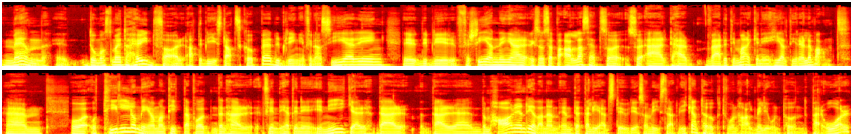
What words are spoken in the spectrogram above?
men eh, då måste man ju ta höjd för att det blir statskupper, det blir ingen finansiering, det, det blir förseningar. Liksom, så på alla sätt så, så, är det här värdet i marken är helt irrelevant. Um, och, och, till och med om man tittar på den här fyndigheten i, i Niger, där, där de har en, redan en, en detaljerad kontrollerad studie som visar att vi kan ta upp 2,5 miljon pund per år.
